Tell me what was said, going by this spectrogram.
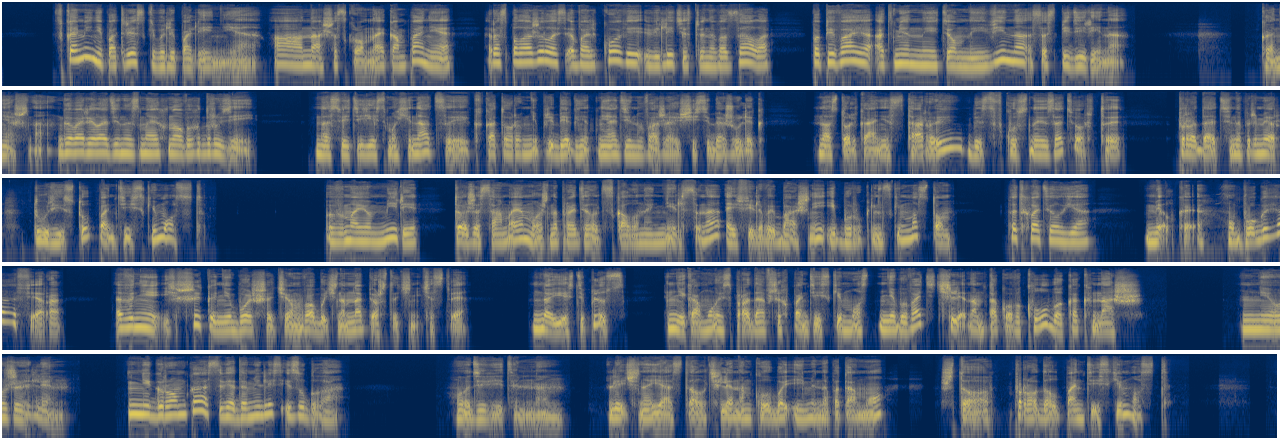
В камине потрескивали поленья, а наша скромная компания расположилась в алькове величественного зала, попивая отменные темные вина со спидерина. «Конечно», — говорил один из моих новых друзей, на свете есть махинации, к которым не прибегнет ни один уважающий себя жулик. Настолько они стары, безвкусные и затертые. Продать, например, туристу Понтийский мост. В моем мире то же самое можно проделать с колонной Нельсона, Эйфелевой башней и Бруклинским мостом. Подхватил я. Мелкая, убогая афера. В ней и шика не больше, чем в обычном наперсточничестве. Но есть и плюс. Никому из продавших Понтийский мост не бывать членом такого клуба, как наш». «Неужели?» Негромко осведомились из угла. «Удивительно. Лично я стал членом клуба именно потому, что продал Понтийский мост».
